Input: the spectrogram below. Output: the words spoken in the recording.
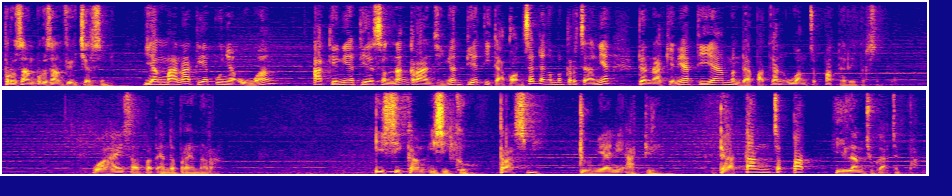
Perusahaan-perusahaan futures ini. Yang mana dia punya uang, akhirnya dia senang keranjingan, dia tidak konsen dengan pekerjaannya dan akhirnya dia mendapatkan uang cepat dari tersebut. Wahai sahabat entrepreneur, easy come easy go. Trust me, dunia ini adil. Datang cepat, hilang juga cepat.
